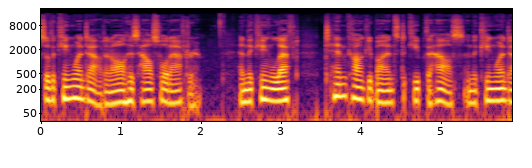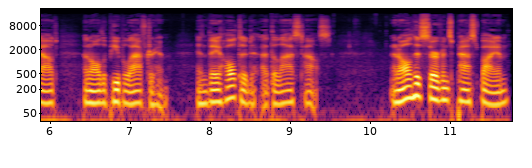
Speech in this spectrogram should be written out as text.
So the king went out, and all his household after him. And the king left ten concubines to keep the house, and the king went out, and all the people after him and they halted at the last house. And all his servants passed by him,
